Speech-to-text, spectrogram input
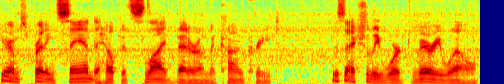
Here I'm spreading sand to help it slide better on the concrete. This actually worked very well.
